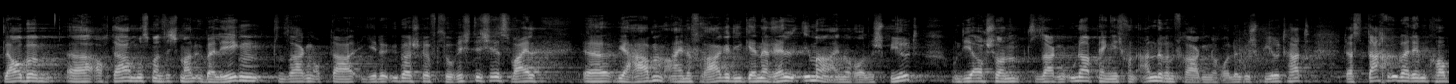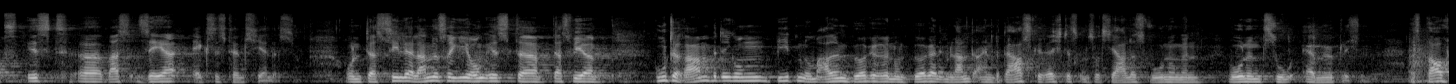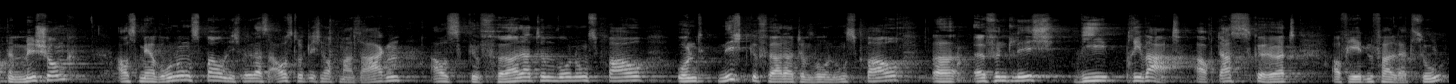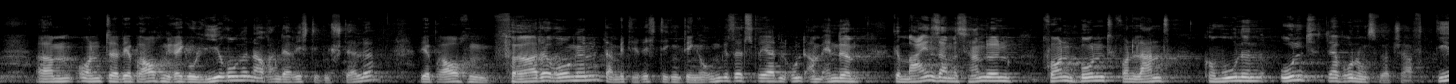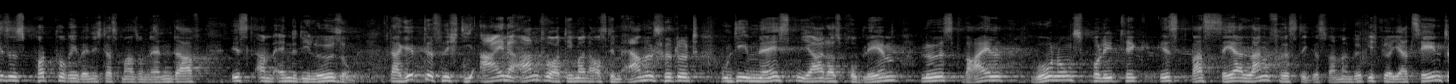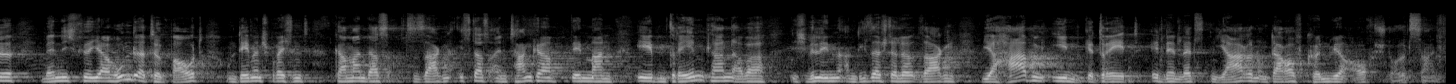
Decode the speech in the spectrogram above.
ich glaube, äh, auch da muss man sich einmal überlegen, zu sagen, ob da jede Überschrift so richtig ist, weil äh, wir haben eine Frage, die generell immer eine Rolle spielt und die auch schon sozusagen unabhängig von anderen Fragen eine Rolle gespielt hat. Das Dach über dem Kopf ist etwas äh, sehr Existenzielles. Das Ziel der Landesregierung ist, dass wir gute Rahmenbedingungen bieten, um allen Bürgerinnen und Bürgern im Land ein bedarfsgerechtes und soziales Wohnen zu ermöglichen. Es braucht eine Mischung aus mehr Wohnungsbau, und ich will das ausdrücklich noch einmal sagen, aus gefördertem Wohnungsbau und nicht gefördertem Wohnungsbau, äh, öffentlich wie privat. Auch das gehört auf jeden Fall dazu. Ähm, und äh, wir brauchen Regulierungen auch an der richtigen Stelle. Wir brauchen Förderungen, damit die richtigen Dinge umgesetzt werden, und am Ende gemeinsames Handeln von Bund, von Land Kommunen und der Wohnungswirtschaft. Dieses Potpourri, wenn ich das einmal so nennen darf, ist am Ende die Lösung. Da gibt es nicht die eine Antwort, die man aus dem Ärmel schüttelt und die im nächsten Jahr das Problem löst, weil Wohnungspolitik ist etwas sehr Langfristiges, weil man wirklich für Jahrzehnte, wenn nicht für Jahrhunderte baut. Und dementsprechend kann man das sozusagen, ist das ein Tanker, den man eben drehen kann. Aber ich will Ihnen an dieser Stelle sagen, wir haben ihn gedreht in den letzten Jahren, und darauf Darauf können wir auch stolz sein.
